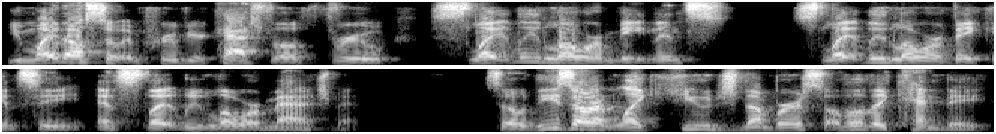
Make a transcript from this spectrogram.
you might also improve your cash flow through slightly lower maintenance, slightly lower vacancy, and slightly lower management. So these aren't like huge numbers, although they can be,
